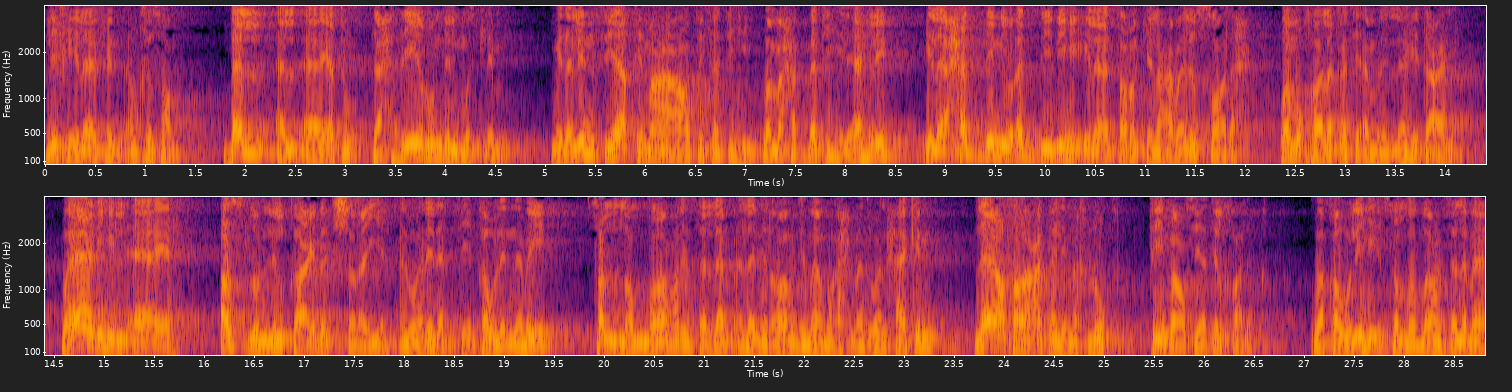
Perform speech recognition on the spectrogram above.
لخلاف أو خصام. بل الآية تحذير للمسلم من الانسياق مع عاطفته ومحبته لأهله إلى حد يؤدي به إلى ترك العمل الصالح ومخالفة أمر الله تعالى. وهذه الآية أصل للقاعدة الشرعية الواردة في قول النبي صلى الله عليه وسلم الذي رواه الإمام أحمد والحاكم لا طاعة لمخلوق في معصية الخالق. وقوله صلى الله عليه وسلم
